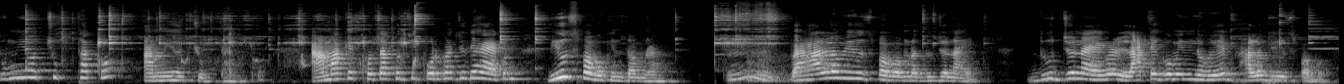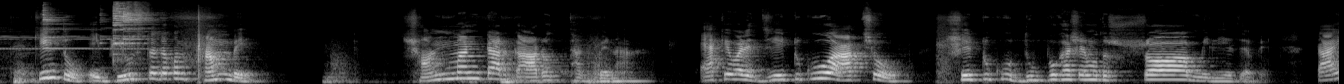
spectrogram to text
তুমিও চুপ থাকো, আমিও চুপ থাকব। আমাকে খোঁচাখুচি করবা যদি? হ্যাঁ এখন ভিউজ পাবো কিন্তু আমরা। হুম, ভালো ভিউজ পাবো আমরা দুজনায় দুজনায় একবারে লাটে গোবিন্দ হয়ে ভালো ভিউজ পাবো। কিন্তু এই ভিউজটা যখন থামবে, সম্মানটা আর কারোর থাকবে না। একেবারে যেটুকু আছো, সেটুকু দুব্য ঘাসের মতো সব মিলিয়ে যাবে। তাই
